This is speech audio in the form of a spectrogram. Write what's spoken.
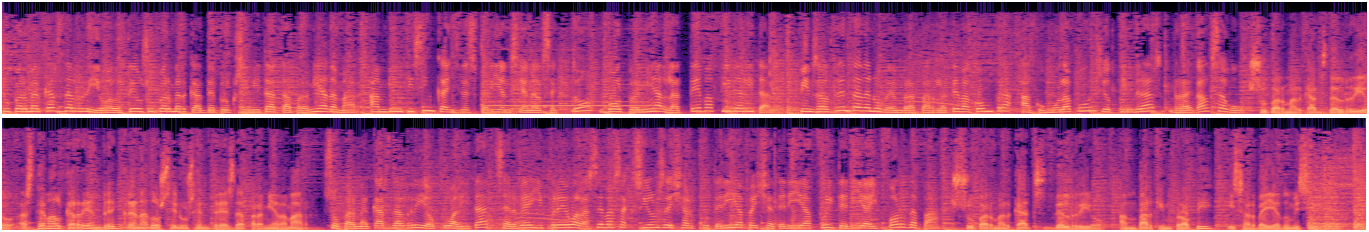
Supermercats del Río, el teu supermercat de proximitat a Premià de Mar, amb 25 anys d'experiència en el sector, vol premiar la teva fidelitat. Fins al 30 de novembre, per la teva compra, acumula punts i obtindràs regal segur. Supermercats del Río. Estem al carrer Enric Granado 103 de Premià de Mar. Supermercats del Río, qualitat, servei i preu a les seves seccions de xarcuteria, peixateria, fruiteria i forn de pa. Supermercats del Río, amb pàrquing propi i servei a domicili.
